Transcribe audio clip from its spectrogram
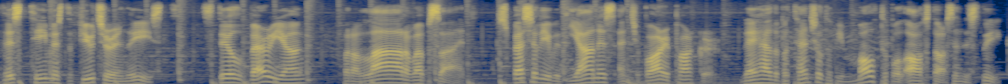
This team is the future in the East. Still very young, but a lot of upside. Especially with Giannis and Jabari Parker. They have the potential to be multiple All-Stars in this league.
